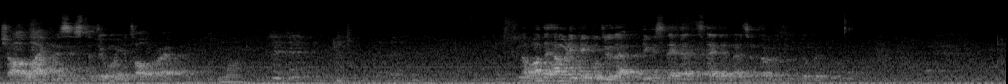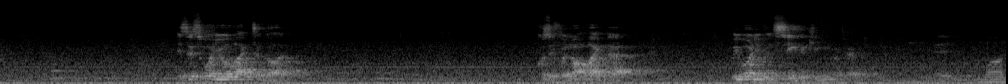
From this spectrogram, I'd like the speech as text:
childlikeness is to do what you're told, right? I wonder how many people do that. You can stay there, stay there, Madison. Don't you're good. Is this what you're like to God? Because if we're not like that, we won't even see the kingdom of heaven.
